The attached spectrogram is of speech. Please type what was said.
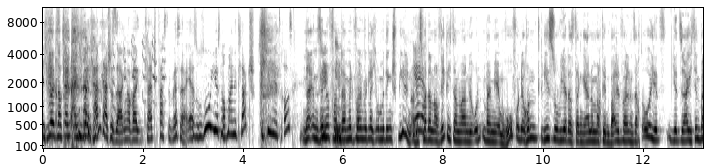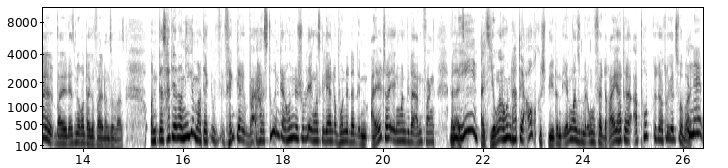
Ich wollte noch gar nicht, eigentlich wollte ich Handtasche sagen, aber Klatsch passte besser. Er so, so, hier ist noch meine Klatsch. Ich bin jetzt raus. Na, im Sinne von, damit wollen wir gleich unbedingt spielen. Und Ja, das war dann auch wirklich, dann waren wir unten bei mir im Hof und der Hund ließ so, wie er das dann gerne macht, den Ball fallen und sagt, oh, jetzt, jetzt sage ich den Ball, weil der ist mir runtergefallen und sowas. Und das hat er noch nie gemacht. Der fängt ja, hast du in der Hundeschule irgendwas gelernt, ob Hunde dann im Alter irgendwann wieder anfangen? Weil Nee. als, als junger Hund hat er auch gespielt und irgendwann so mit ungefähr drei hat er abrupt gesagt, so jetzt vorbei. Ne,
